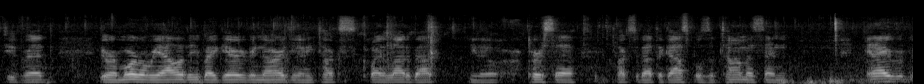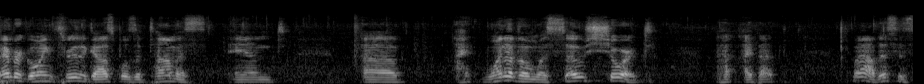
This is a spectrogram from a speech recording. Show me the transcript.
if you've read your Immortal Reality by Gary Renard, you know, he talks quite a lot about, you know, Pursah, talks about the Gospels of Thomas, and and I remember going through the Gospels of Thomas, and uh, I, one of them was so short, I, thought, wow, this is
